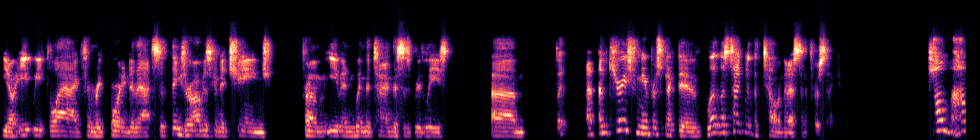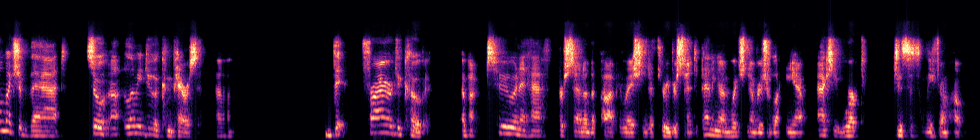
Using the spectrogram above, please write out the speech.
you know, eight week lag from recording to that. So things are obviously going to change from even when the time this is released. Um, but I'm curious from your perspective. Let, us talk about the telemedicine for a second. How how much of that? So uh, let me do a comparison. Uh, the, prior to COVID, about two and a half percent of the population to three percent, depending on which numbers you're looking at, actually worked consistently from home.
